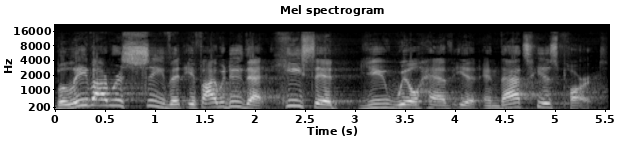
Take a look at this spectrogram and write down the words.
believe I receive it. If I would do that, he said you will have it. And that's his part.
